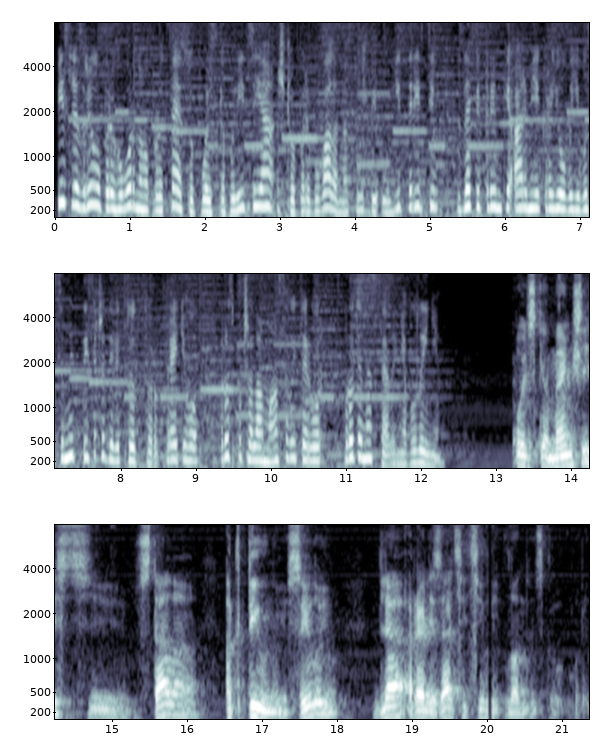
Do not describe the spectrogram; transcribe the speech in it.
Після зриву переговорного процесу польська поліція, що перебувала на службі у гітлерівців за підтримки армії Крайової восени 1943-го, розпочала масовий терор проти населення Волині. Польська меншість е, стала активною силою для реалізації цілей лондонського уряду.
